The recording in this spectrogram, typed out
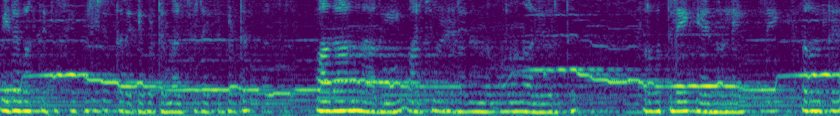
പീഡകൾ സഹിച്ച് കുരിശിത്തിറക്കപ്പെട്ട് മരിച്ചിറക്കപ്പെട്ട് പാതാളം നിറങ്ങി മരിച്ചുവഴിയുടെ നിന്ന് മൂന്ന് നാൾ ഉയർത്ത് സ്വർഗത്തിലേക്ക് എഴുന്നള്ളി. സ്വർഗത്തിൽ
